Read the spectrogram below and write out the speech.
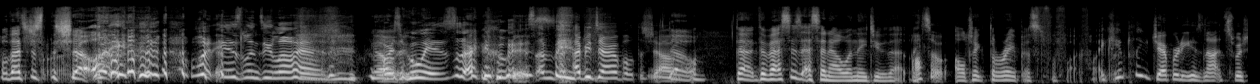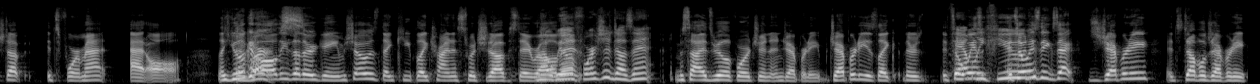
Well, that's just the show. what is Lindsay Lohan? No. Or is who is? Sorry, who is? is? I'm, I'd be terrible at the show. no, the the best is SNL when they do that. Like, Also- I'll take the rapist for five I can't believe Jeopardy has not switched up its format at all. Like you It look at all these other game shows that keep like trying to switch it up, stay No, relevant. Wheel of Fortune doesn't. besides Wheel of Fortune and Jeopardy. Jeopardy is like there's it's Family always Feud. it's always the exact it's Jeopardy, it's Double Jeopardy,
